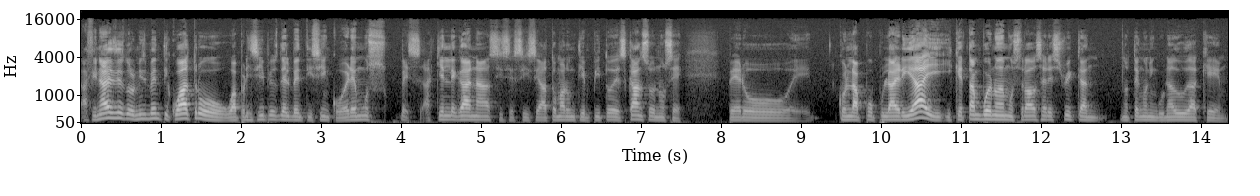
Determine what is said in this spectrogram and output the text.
a finales del 2024 o a principios del 25. Veremos pues, a quién le gana, si se, si se va a tomar un tiempito de descanso, no sé. Pero eh, con la popularidad y, qué tan bueno ha demostrado ser Strickland, no tengo ninguna duda que,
